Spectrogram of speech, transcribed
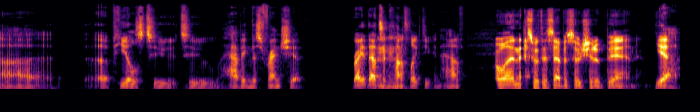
uh, appeals to to having this friendship right that's Mhm. a conflict you can have Well, and that's what this episode should have been. yeah.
